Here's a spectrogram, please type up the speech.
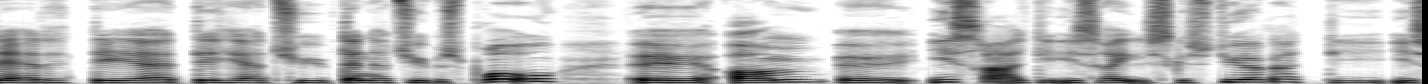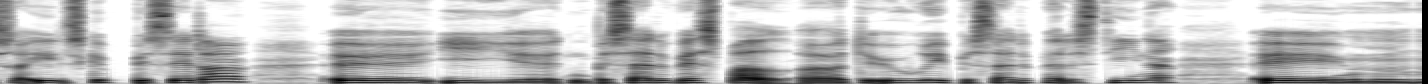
det er det. Det er det her type, den her type sprog øh, om øh, Israel, de israelske styrker, de israelske besættere øh, i øh, den besatte Vestbred og det øvrige besatte Palæstina. Øh,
